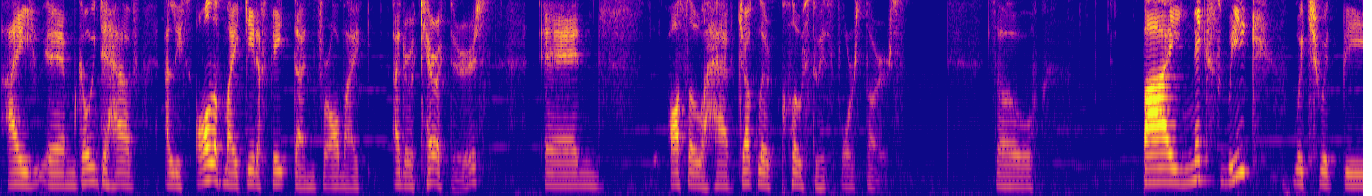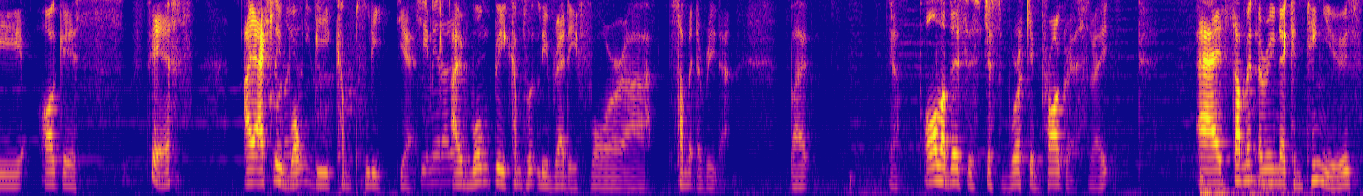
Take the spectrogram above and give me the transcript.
I am going to have at least all of my Gate of Fate done for all my other characters and also have Juggler close to his 4 stars. So by next week, which would be August 5th, I actually won't be complete yet. I won't be completely ready for uh, Summit Arena. But yeah, all of this is just work in progress, right? As Summit Arena continues,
